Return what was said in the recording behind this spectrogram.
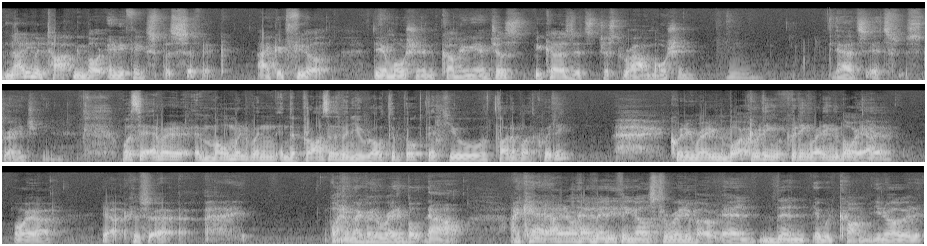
not even talking about anything specific, I could feel the emotion coming in just because it's just raw emotion. Yeah, it's it's strange. Was there ever a moment when in the process when you wrote the book that you thought about quitting? Quitting writing the book? Quitting, quitting writing the book. Oh yeah. Oh yeah. Yeah. Because uh, what am I going to write about now? I can't. I don't have anything else to write about, and then it would come. You know, it,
